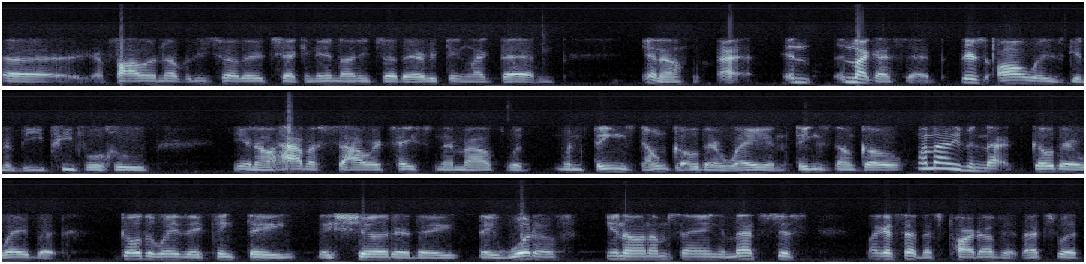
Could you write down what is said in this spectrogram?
uh, following up with each other, checking in on each other, everything like that, and you know, I, and, and like I said, there's always going to be people who, you know, have a sour taste in their mouth with when things don't go their way and things don't go well, not even not go their way, but go the way they think they they should or they they would have. You know what I'm saying? And that's just like I said, that's part of it. That's what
